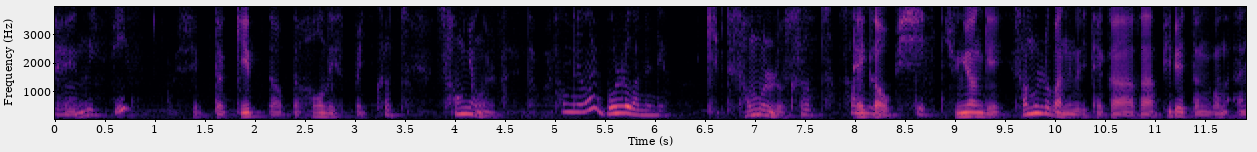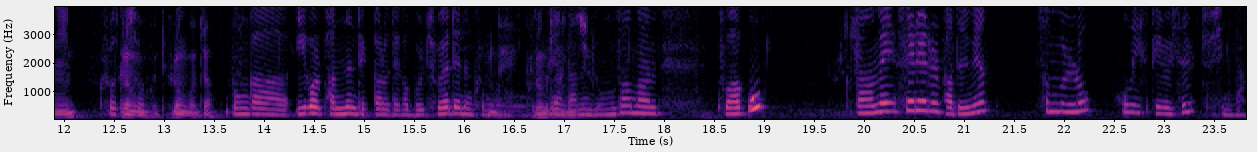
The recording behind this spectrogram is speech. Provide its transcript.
You will And receive receive the gift of the Holy Spirit. 그렇죠. 성령을 받는다고 하죠. 성령을 뭘로 받는데요? 기프트 선물로서 그렇죠. 대가 선물, 없이 gift. 중요한 게 선물로 받는 거지 대가가 필요했던 건 아닌 그렇죠. 그런 거, 그런 거죠. 뭔가 이걸 받는 대가로 내가 뭘 줘야 되는 그런 건 네, 아닌 거죠. 그런 게 그냥 아니죠. 나는 용서만 구하고 그다음에 세례를 받으면 선물로 홀리 스피릿을 주신다.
